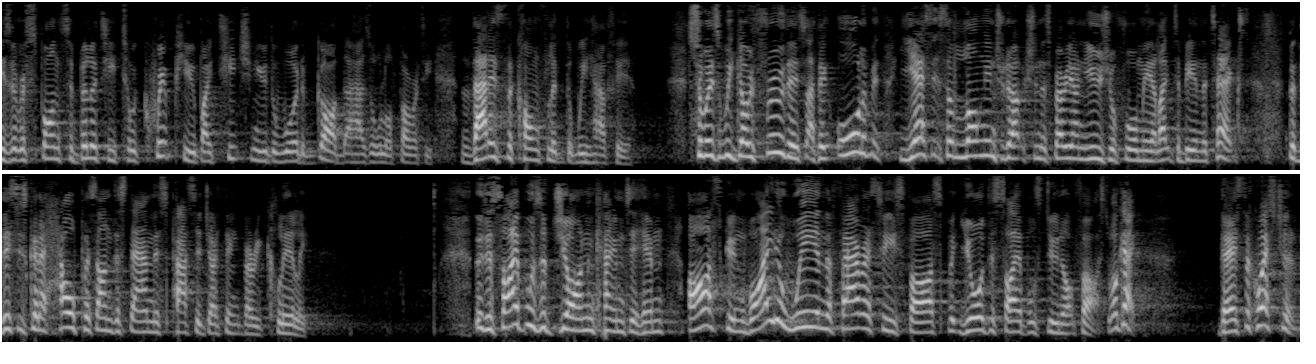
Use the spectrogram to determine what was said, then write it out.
is a responsibility to equip you by teaching you the word of God that has all authority. That is the conflict that we have here. So as we go through this, I think all of it, yes, it's a long introduction that's very unusual for me. I like to be in the text, but this is going to help us understand this passage, I think, very clearly. The disciples of John came to him asking, why do we and the Pharisees fast, but your disciples do not fast? Okay. There's the question.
